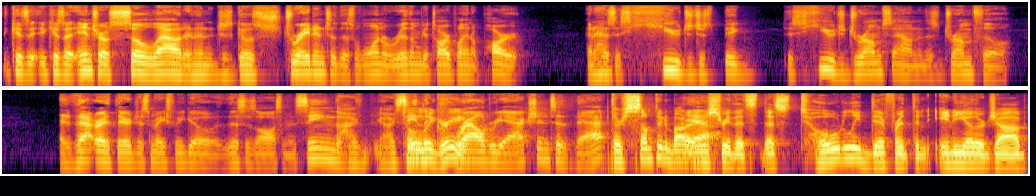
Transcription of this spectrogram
because because that intro's so loud, and then it just goes straight into this one rhythm guitar playing a part, and it has this huge, just big, this huge drum sound and this drum fill. And that right there just makes me go, "This is awesome!" And seeing the I- I seeing totally the agree. crowd reaction to that, There's something about our industry that's that's totally different than any other job.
